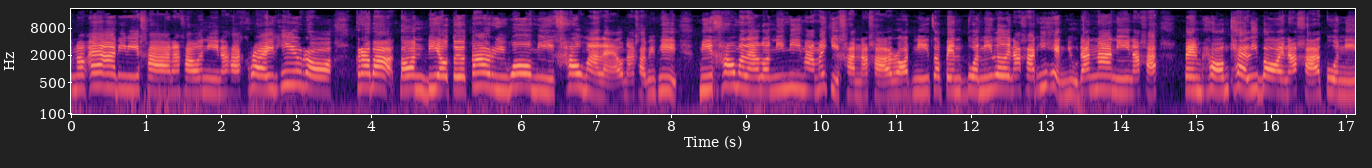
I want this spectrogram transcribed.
กับน้องแอร์ดีดีค่ะนะคะวันนี้นะคะ ใครที่รอกระบะตอนเดียว Toyota r e v o มีเข้ามาแล้วนะคะพี่ๆมีเข้ามาแล้วรถนี้มีมาไม่กี่คันนะคะรถนี้จะเป็นตัวนี้เลยนะคะที่เห็นอยู่ด้านหน้านี้นะคะ เป็นพร้อม Carry Boy นะคะ ตัวนี้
